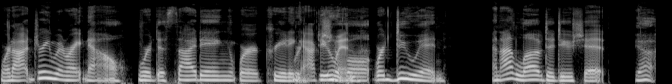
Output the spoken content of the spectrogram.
we're not dreaming right now. We're deciding, we're creating we're actionable, doing. we're doing. And I love to do shit. Yeah.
